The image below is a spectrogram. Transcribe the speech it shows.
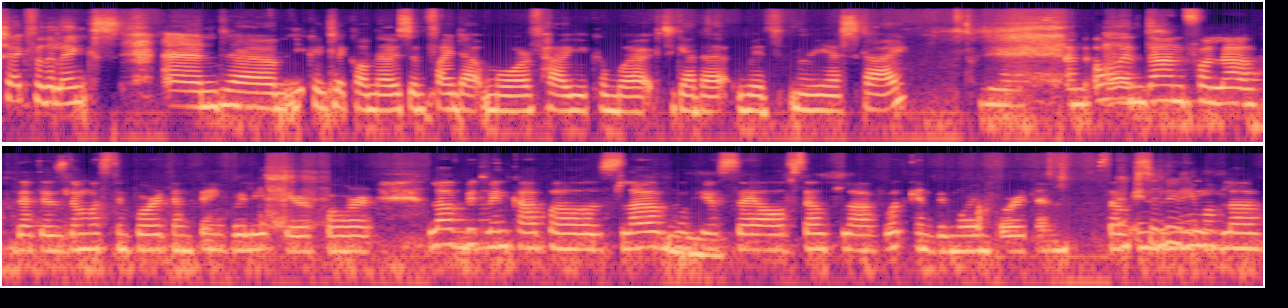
check for the links, and mm. um, you can click on those and find out more of how you can work together with Maria Sky. Yeah, and all and, is done for love. That is the most important thing we live here for. Love between couples, love mm-hmm. with yourself, self love. What can be more important? So Absolutely. in the name of love.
